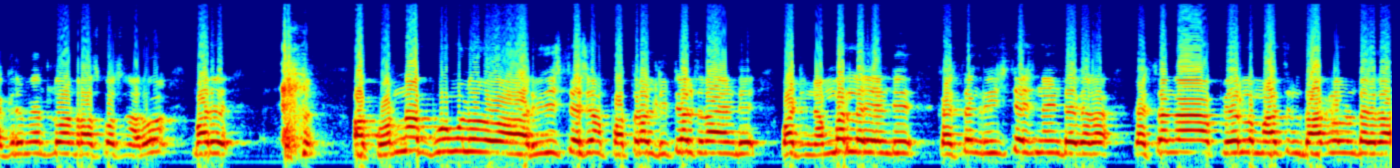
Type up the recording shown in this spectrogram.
అగ్రిమెంట్లు అని రాసుకొస్తున్నారు. మరి ఆ కొన్న భూములు రిజిస్ట్రేషన్ పత్రాలు డీటెయిల్స్ రాయండి వాటి నెంబర్లు వేయండి. ఖచ్చితంగా రిజిస్ట్రేషన్ అయింటే కదా. ఖచ్చితంగా పేర్లు మార్చిన దాఖలాలు ఉంటాయి కదా.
